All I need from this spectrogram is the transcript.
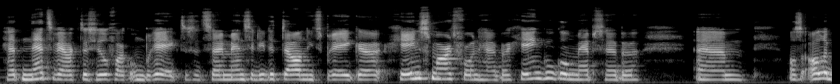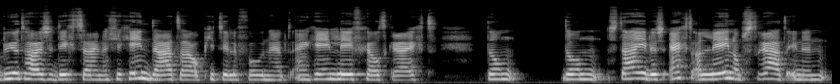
het netwerk dus heel vaak ontbreekt. Dus het zijn mensen die de taal niet spreken, geen smartphone hebben, geen Google Maps hebben. Um, als alle buurthuizen dicht zijn, als je geen data op je telefoon hebt en geen leefgeld krijgt, dan, dan sta je dus echt alleen op straat in een,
